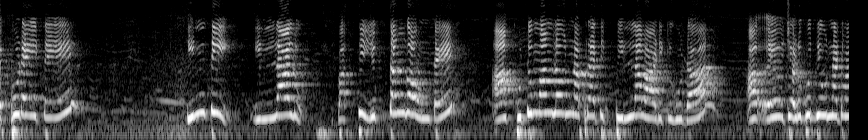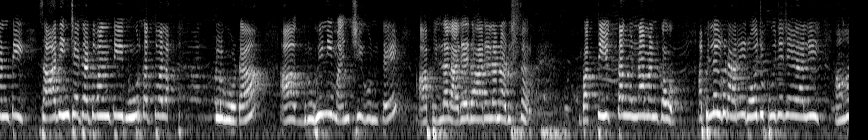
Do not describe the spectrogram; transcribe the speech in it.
ఎప్పుడైతే ఇంటి ఇల్లాలు భక్తి యుక్తంగా ఉంటే ఆ కుటుంబంలో ఉన్న ప్రతి పిల్లవాడికి కూడా ఏ చెడు బుద్ధి ఉన్నటువంటి సాధించేటటువంటి మూర్ఖత్వ లక్షణాలు కూడా ఆ గృహిణి మంచిగా ఉంటే ఆ పిల్లలు అదే దారిలో నడుస్తారు. భక్తియుక్తంగా ఉన్నామనుకో ఆ పిల్లలు కూడా అరే రోజు పూజ చేయాలి. ఆహా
